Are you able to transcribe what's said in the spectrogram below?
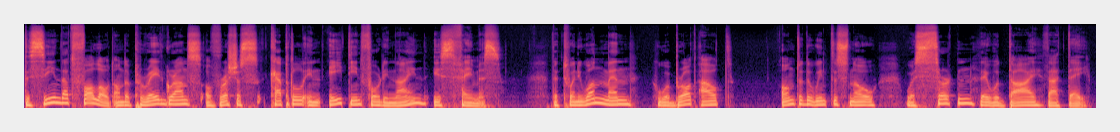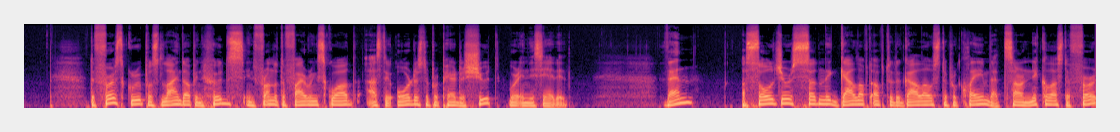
The scene that followed on the parade grounds of Russia's capital in 1849 is famous. The 21 men who were brought out onto the winter snow were certain they would die that day. The first group was lined up in hoods in front of the firing squad as the orders to prepare to shoot were initiated. Then, a soldier suddenly galloped up to the gallows to proclaim that Tsar Nicholas I,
